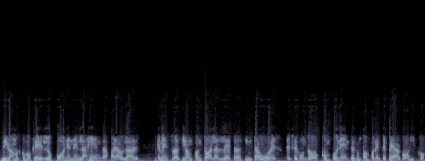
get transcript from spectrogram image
digamos como que lo ponen en la agenda para hablar de menstruación con todas las letras, sin tabúes. El segundo componente es un componente pedagógico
